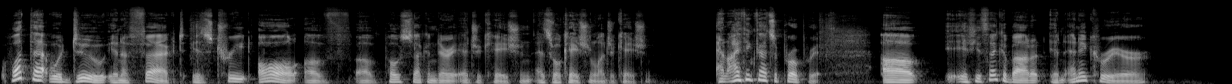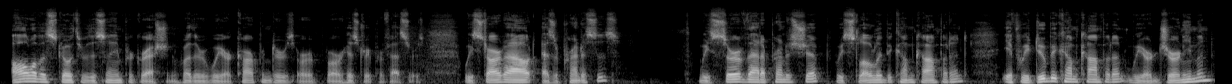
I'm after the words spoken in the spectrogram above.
what that would do, in effect, is treat all of, of post secondary education as vocational education. And I think that's appropriate. Uh, if you think about it, in any career, all of us go through the same progression, whether we are carpenters or, or history professors. We start out as apprentices. We serve that apprenticeship. We slowly become competent. If we do become competent, we are journeymen.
